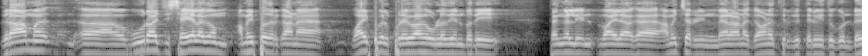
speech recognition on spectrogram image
கிராம ஊராட்சி செயலகம் அமைப்பதற்கான வாய்ப்புகள் குறைவாக உள்ளது என்பதை தங்களின் வாயிலாக அமைச்சரின் மேலான கவனத்திற்கு தெரிவித்துக் கொண்டு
